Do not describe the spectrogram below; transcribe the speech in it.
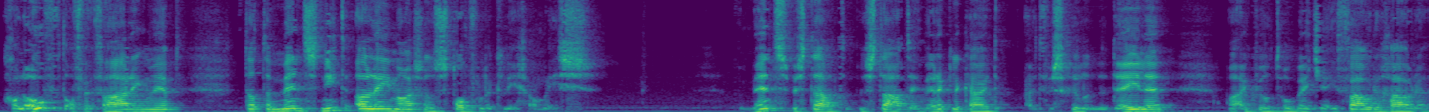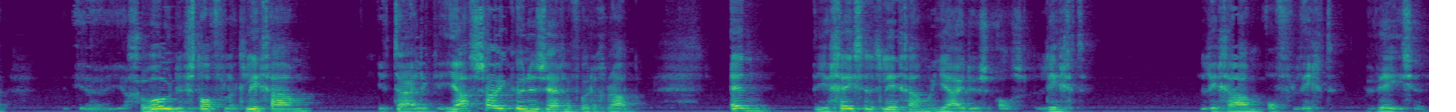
gelooft of ervaring hebt, dat de mens niet alleen maar zo'n stoffelijk lichaam is. Een mens bestaat, bestaat in werkelijkheid uit verschillende delen, maar ik wil het toch een beetje eenvoudig houden. Je, je gewone stoffelijk lichaam, je tijdelijke jas zou je kunnen zeggen voor de grap, en je geestelijk lichaam, en jij dus als licht lichaam of lichtwezen.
